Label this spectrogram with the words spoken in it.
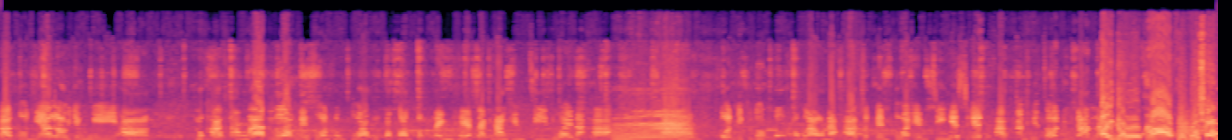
ค่ะตัวเนี้ยเรายังมีอ่า ลูกค้าสามารถเลือกในส่วนของตัวอุปกรณ์ตกแต่งแท้จากทาง MG ด้วยนะคะอืค่ะมส่วนอีกรุ่นหนึ่งของเรานะคะ จะเป็นตัว MG HS ค่ะคันที่จอดอยู่ด้านหลัง ไปดูค่ะ คุณผู้ชม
